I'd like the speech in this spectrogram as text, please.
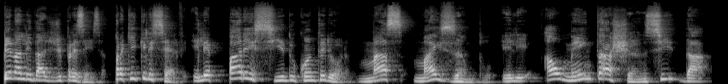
Penalidade de presença. Para que, que ele serve? Ele é parecido com o anterior, mas mais amplo. Ele aumenta a chance da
